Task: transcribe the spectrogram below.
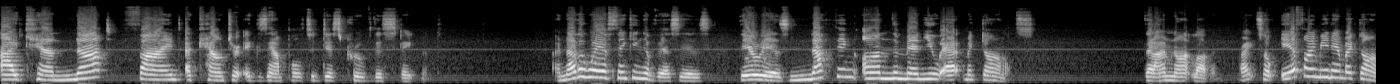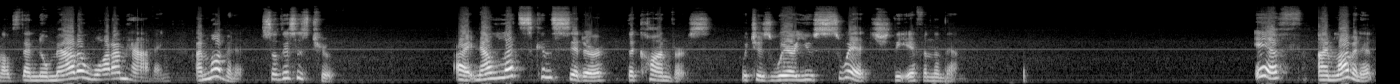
I cannot find a counterexample to disprove this statement. Another way of thinking of this is there is nothing on the menu at McDonald's that I'm not loving, right? So if I'm eating at McDonald's, then no matter what I'm having, I'm loving it. So this is true. All right, now let's consider the converse, which is where you switch the if and the then. If I'm loving it,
